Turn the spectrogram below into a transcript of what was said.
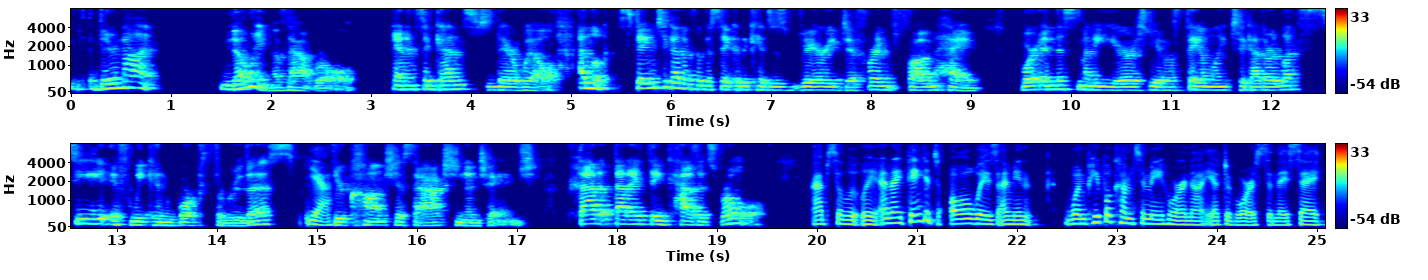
they're not knowing of that role. And it's against their will. And look, staying together for the sake of the kids is very different from, hey, we're in this many years, we have a family together. Let's see if we can work through this Yeah, through conscious action and change. That that I think has its role. absolutely. And I think it's always, I mean, when people come to me who are not yet divorced and they say,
